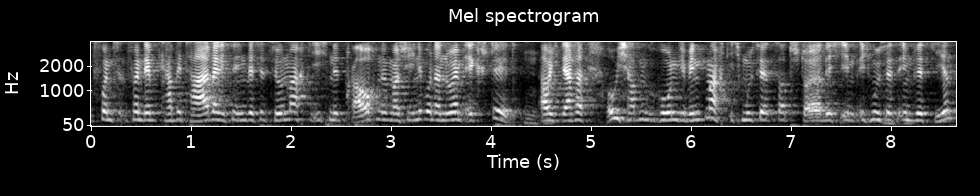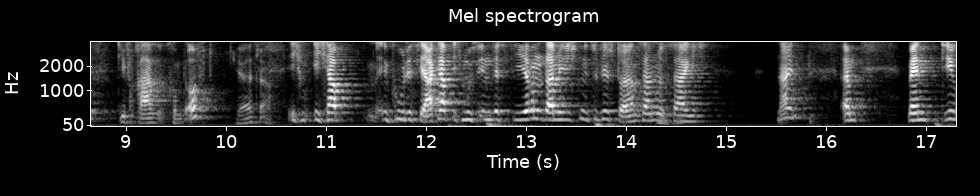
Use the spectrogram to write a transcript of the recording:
von, von dem Kapital, wenn ich eine Investition mache, die ich nicht brauche, eine Maschine, wo dann nur im Eck steht. Mhm. Aber ich dachte, oh, ich habe einen hohen Gewinn gemacht, ich muss jetzt dort steuerlich, ich muss jetzt Mhm. investieren. Die Frage kommt oft. Ja, klar. Ich, ich habe ein gutes Jahr gehabt, ich muss investieren, damit ich nicht zu viel Steuern zahlen muss, sage ich, nein. Ähm, wenn die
